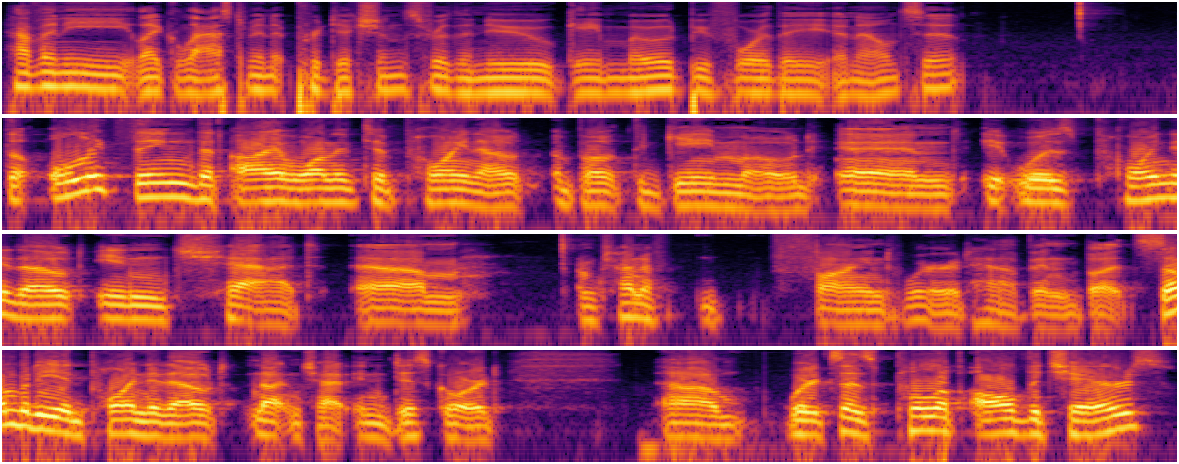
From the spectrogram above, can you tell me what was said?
have any like last minute predictions for the new game mode before they announce it? The only thing that I wanted to point out about the game mode, and it was pointed out in chat. Um, I'm trying to find where it happened, but somebody had pointed out, not in chat, in Discord, um, where it says pull up all the chairs,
